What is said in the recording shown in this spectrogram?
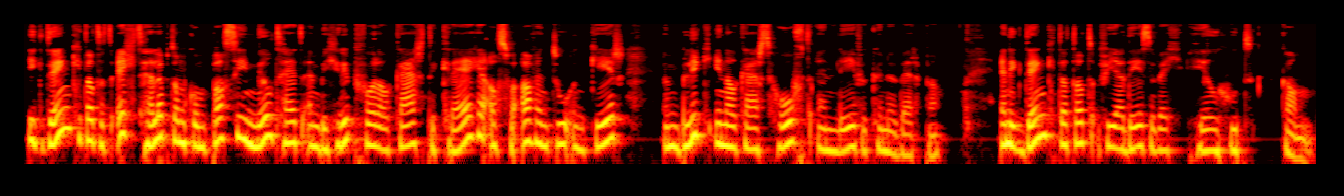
Ik denk dat het echt helpt om compassie, mildheid en begrip voor elkaar te krijgen als we af en toe een keer een blik in elkaars hoofd en leven kunnen werpen. En ik denk dat dat via deze weg heel goed kan.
